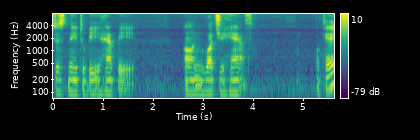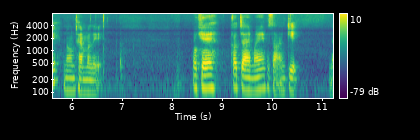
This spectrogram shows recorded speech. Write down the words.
Just need to be happy on what you have. โอเค น้องแทมเมเลโอเค เข้าใจไหมภาษาอังกฤษ ไหน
